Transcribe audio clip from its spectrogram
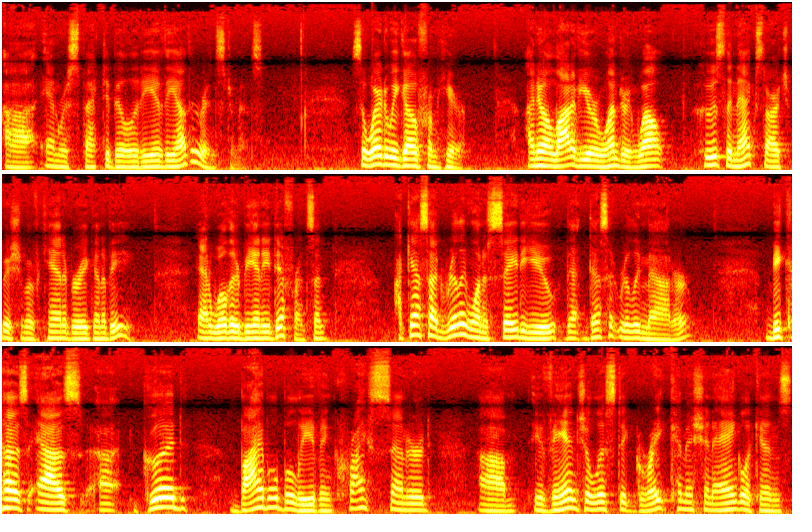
uh, and respectability of the other instruments. So, where do we go from here? I know a lot of you are wondering well, who's the next Archbishop of Canterbury going to be? And will there be any difference? And I guess I'd really want to say to you that doesn't really matter because, as uh, good Bible believing, Christ centered, um, evangelistic, Great Commission Anglicans,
